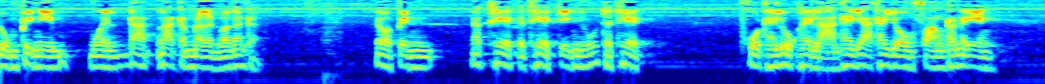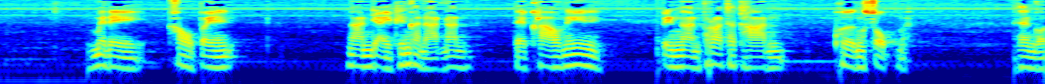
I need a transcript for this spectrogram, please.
ลุมพินีมวยดาดลาดดำเนินว่างั้นแต่แต่ว่าเป็นนักเทศแต่เทศจริงอยู่แต่เทศ พูดให้ลูกให้หลานให้ญาติให้โยมฟังเท่านั้นเอง ไม่ได้เข้าไปงานใหญ่ถึงขนาดนั้น แต่คราวนี้เป็นงานพระราชทาน เพลิงศพท่านก็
